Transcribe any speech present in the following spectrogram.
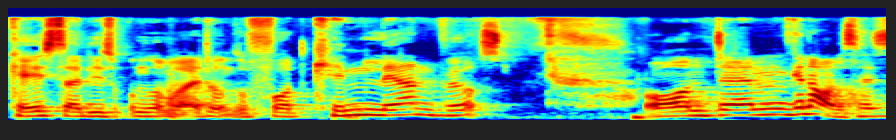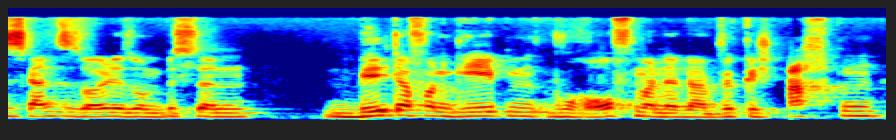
Case Studies und so weiter und so fort kennenlernen wirst. Und ähm, genau, das heißt, das Ganze soll dir so ein bisschen ein Bild davon geben, worauf man denn dann wirklich achten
